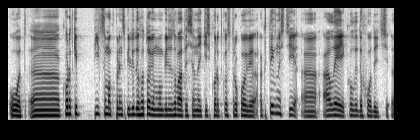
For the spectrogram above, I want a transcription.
От. Е, короткий підсумок, в принципі, люди готові мобілізуватися на якісь короткострокові активності, е, але коли доходить е,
